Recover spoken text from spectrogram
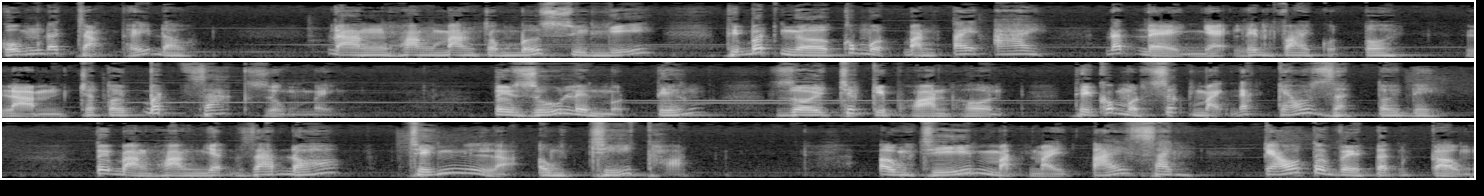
cũng đã chẳng thấy đâu. Đang hoang mang trong mớ suy nghĩ thì bất ngờ có một bàn tay ai đã đè nhẹ lên vai của tôi, làm cho tôi bất giác rùng mình. Tôi rú lên một tiếng, rồi chưa kịp hoàn hồn thì có một sức mạnh đã kéo giật tôi đi. Tôi bàng hoàng nhận ra đó chính là ông Chí Thọt. Ông Chí mặt mày tái xanh, kéo tôi về tận cổng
